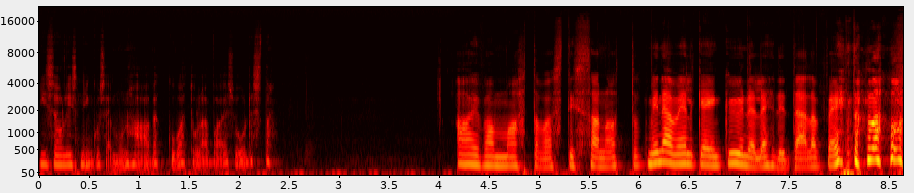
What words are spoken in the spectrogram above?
niin se olisi niinku se mun haavekuva tulevaisuudesta. Aivan mahtavasti sanottu. Minä melkein kyynelehdin täällä peiton alla.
